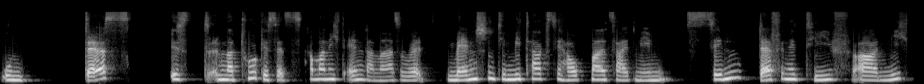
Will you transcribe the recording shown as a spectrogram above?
und das ist ein Naturgesetz, das kann man nicht ändern. Also Menschen, die mittags die Hauptmahlzeit nehmen, sind definitiv äh, nicht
